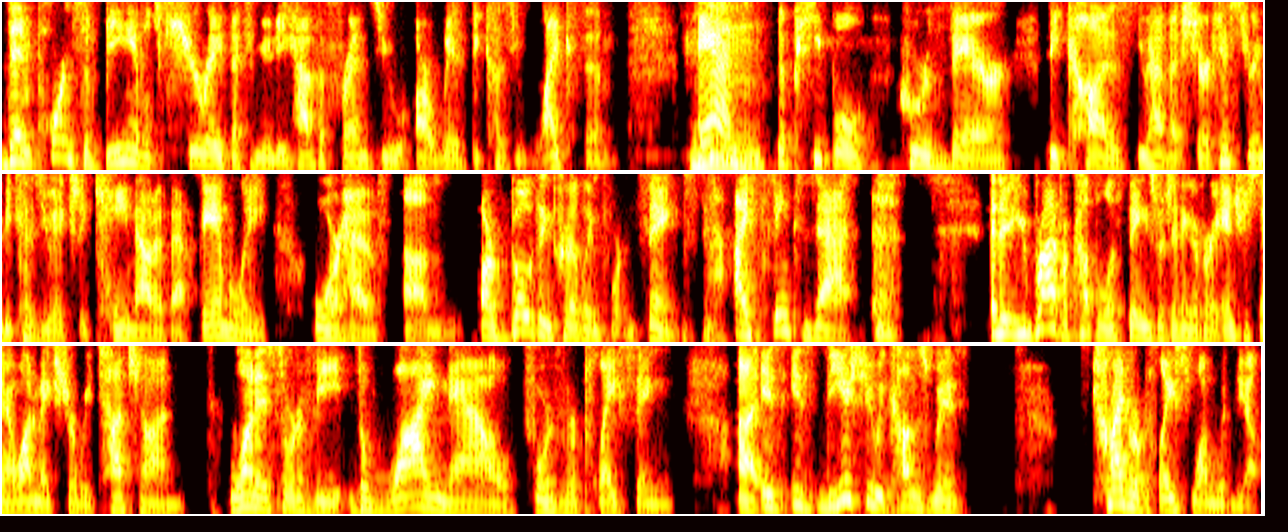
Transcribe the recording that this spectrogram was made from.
the importance of being able to curate that community, have the friends you are with because you like them, mm. and the people who are there because you have that shared history and because you actually came out of that family or have um, are both incredibly important things. I think that and you brought up a couple of things which I think are very interesting. I want to make sure we touch on. One is sort of the the why now for the replacing uh, is is the issue it comes with trying to replace one with the other.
